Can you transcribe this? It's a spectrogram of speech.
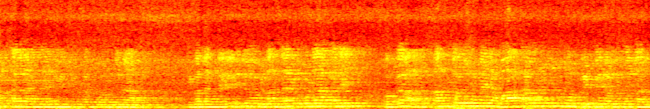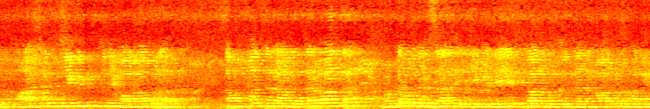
ఉంటారని చెప్పి కోరుతున్నాను ఇవాళ నిరుద్యోగులందరూ కూడా మరి ఒక సంతోషమైన వాతావరణంలో ప్రిపేర్ అవుతున్నారు. ఆశ చిగురించిన వాళ్ళ సంవత్సరాల తర్వాత మొట్టమొదటిసారి ఈమె ఏ స్థానం అవుతుందని వాళ్ళు మళ్ళీ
